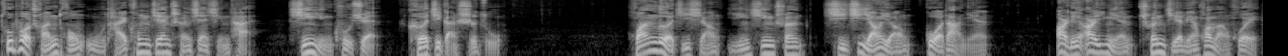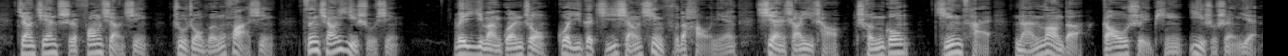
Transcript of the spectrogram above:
突破传统舞台空间呈现形态，新颖酷炫，科技感十足。欢乐吉祥迎新春，喜气洋洋过大年。二零二一年春节联欢晚会将坚持方向性，注重文化性，增强艺术性，为亿万观众过一个吉祥幸福的好年献上一场成功、精彩、难忘的高水平艺术盛宴。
